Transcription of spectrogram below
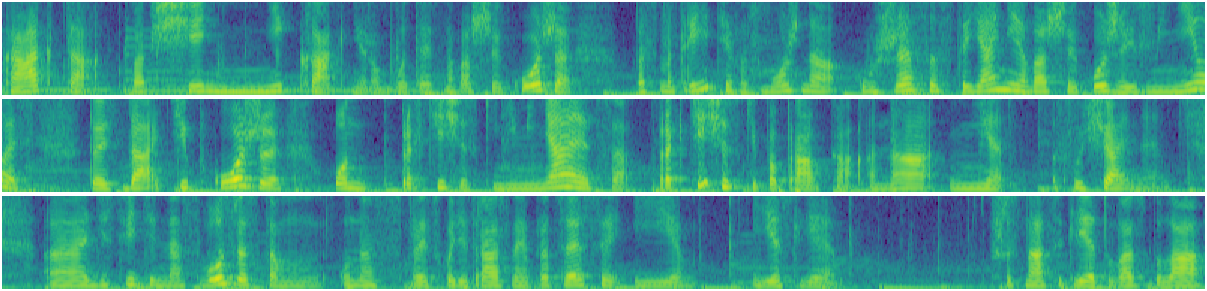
как-то вообще никак не работает на вашей коже, посмотрите, возможно, уже состояние вашей кожи изменилось. То есть, да, тип кожи, он практически не меняется. Практически поправка, она не случайная. А, действительно, с возрастом у нас происходят разные процессы, и если в 16 лет у вас была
